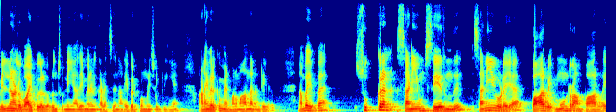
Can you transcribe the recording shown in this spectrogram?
வெளிநாடு வாய்ப்புகள் வரும்னு சொன்னீங்க. அதேமாதிரி எனக்கு கிடச்சது நிறைய பேர் ஃபோன் பண்ணி சொல்கிறீங்க அனைவருக்கும் என் மனமார்ந்த நன்றிகள். நம்ம இப்போ சுக்ரன் சனியும் சேர்ந்து சனியுடைய பார்வை மூன்றாம் பார்வை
